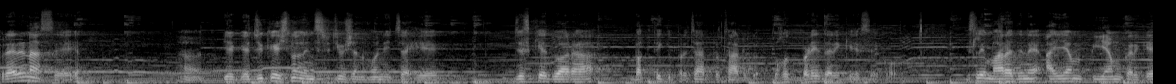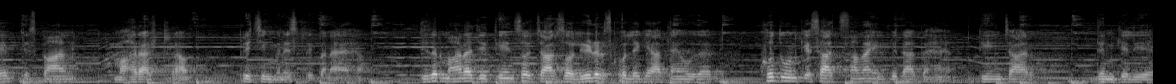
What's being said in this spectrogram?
प्रेरणा से एक एजुकेशनल इंस्टीट्यूशन होनी चाहिए, जिसके द्वारा भक्ति की प्रचार प्रसार बहुत बड़े तरीके से हो। इसलिए महाराज ने आई एम पी एम करके इस्कान महाराष्ट्र प्रीचिंग मिनिस्ट्री बनाया है। जिधर महाराज जी 300-400 लीडर्स को लेके आते हैं उधर, खुद उनके साथ समय बिताते हैं तीन चार दिन के लिए।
